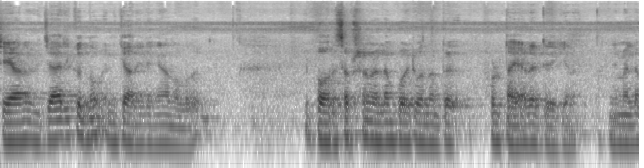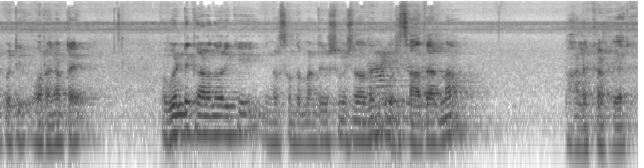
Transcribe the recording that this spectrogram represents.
ചെയ്യാമെന്ന് വിചാരിക്കുന്നു. എനിക്കറിയില്ല എങ്ങനെയാണെന്നുള്ളത് ഇപ്പോൾ റിസപ്ഷനിലെല്ലാം പോയിട്ട് വന്നിട്ട് ഫുൾ ടയേർഡായിട്ടിരിക്കുകയാണ് ഇനി മെല്ലെ പറ്റി ഉറങ്ങട്ടെ. അപ്പോൾ വീണ്ടും കാണുന്നവർക്ക് നിങ്ങൾ സ്വന്തം മണ്ഡലകൃഷ്ണ വിശ്വനാഥൻ ഒരു സാധാരണ പാലക്കാട്ടുകാരൻ.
